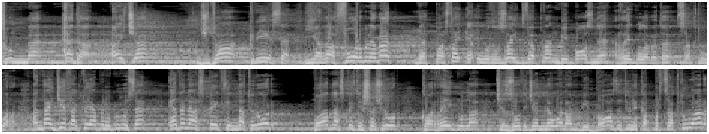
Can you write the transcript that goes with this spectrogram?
thumma hada. Ai që çdo krijese ia dha formën e vet dhe pastaj e udhëzoi të veprojë mbi bazën e rregullave të caktuara. Andaj gjithë këto japin me kuptu se edhe në aspektin natyror, po edhe në aspektin shoqëror ka rregulla që Zoti xhelle ue ala mbi bazën e tyre ka përcaktuar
